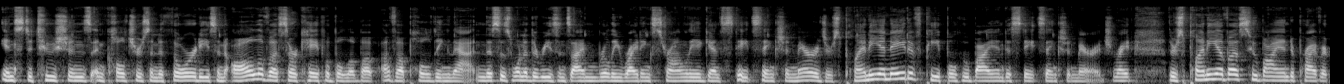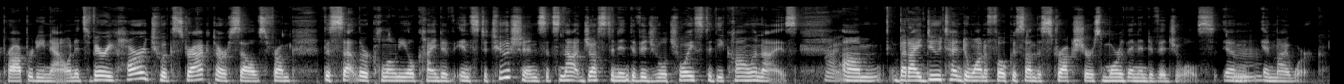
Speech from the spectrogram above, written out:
institutions and cultures and authorities, and all of us are capable of, of upholding that. And this is one of the reasons I'm really writing strongly against state sanctioned marriage. There's plenty of Native people who buy into state sanctioned marriage, right? There's plenty of us who buy into private property now, and it's very hard to extract ourselves from the settler colonial kind of institutions. It's not just an individual choice to decolonize. Right. Um, but I do tend to want to focus on the structures more than individuals in, in my work.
